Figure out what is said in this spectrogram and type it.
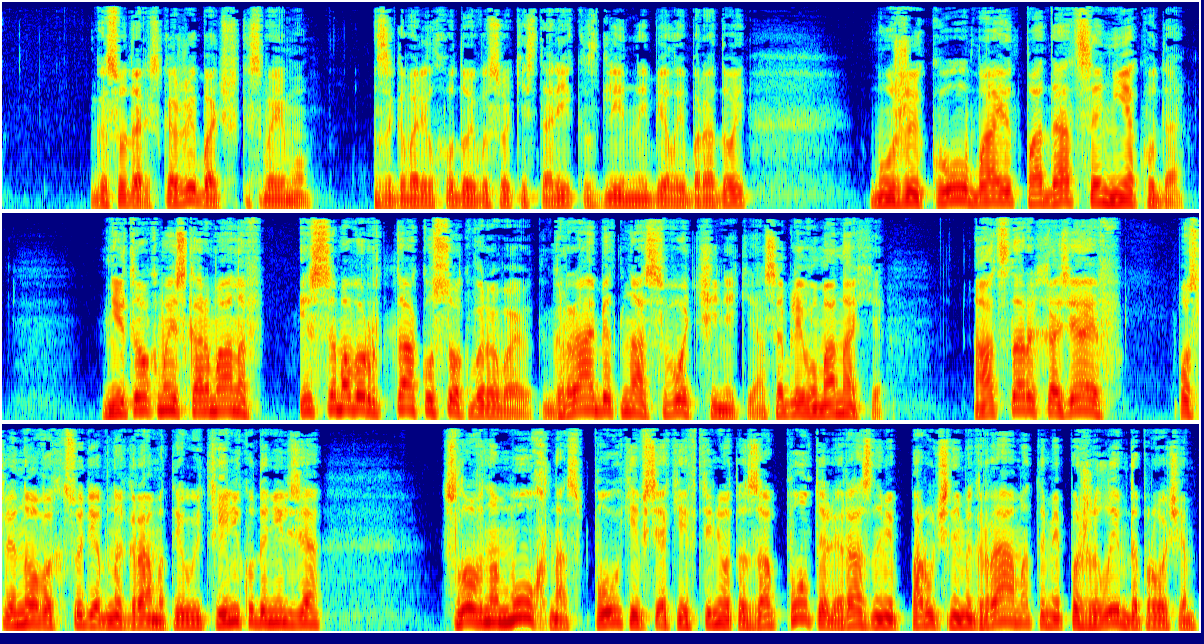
— Государь, скажи батюшке своему, — заговорил худой высокий старик с длинной белой бородой, — мужику бают податься некуда. Не токмо из карманов, из самого рта кусок вырывают, грабят нас вотчинники, особливо монахи. А от старых хозяев после новых судебных грамот и уйти никуда нельзя. Словно мух нас, пауки всякие в тенета запутали разными поручными грамотами, пожилым да прочим.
